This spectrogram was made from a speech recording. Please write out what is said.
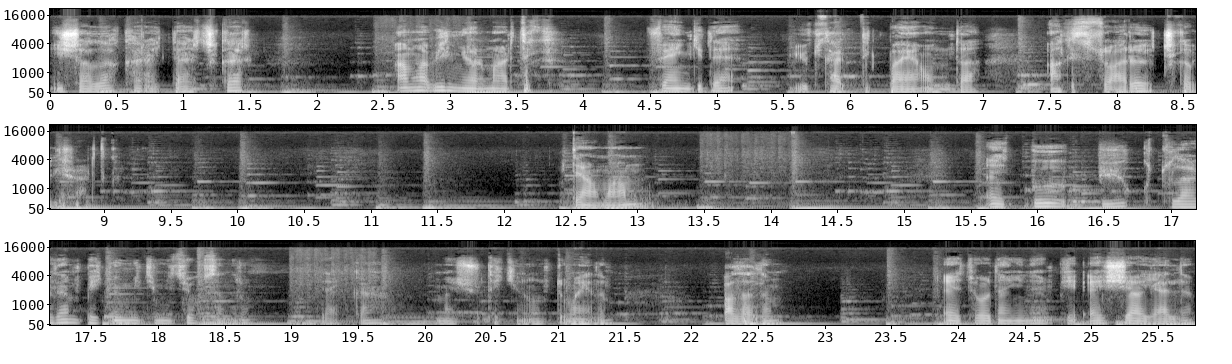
İnşallah karakter çıkar. Ama bilmiyorum artık. Feng'i de yükselttik baya onu da aksesuarı çıkabilir artık. Tamam. Evet bu büyük kutulardan pek ümitimiz yok sanırım. Bir dakika. Hemen şuradakini unutmayalım. Alalım. Evet oradan yine bir eşya geldi.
